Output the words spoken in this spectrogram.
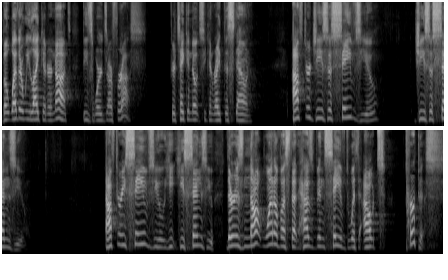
But whether we like it or not, these words are for us. If you're taking notes, you can write this down. After Jesus saves you, Jesus sends you. After he saves you, he, he sends you. There is not one of us that has been saved without purpose.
